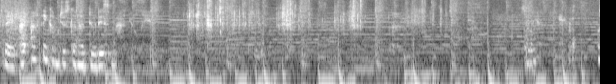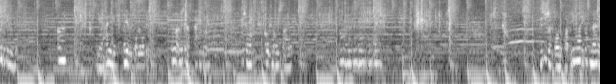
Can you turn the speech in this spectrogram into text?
thing. I, I think I'm just gonna do this manually. I need do it. I'm not just gonna pack it just gonna go to my side. This is a fun part. You know what? It's nice.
